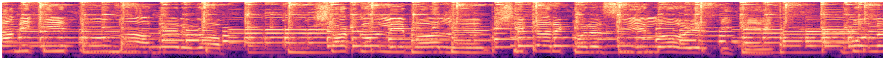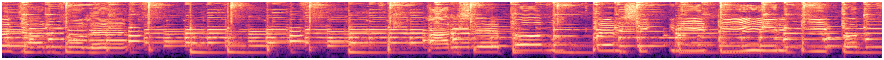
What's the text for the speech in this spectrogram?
আমি কি তোমাদের রব? সকলই বলে, স্বীকার করেছিল এটিকে। বলে যার বলে, আর সে প্রভুত্বের স্বীকৃতির কৃতক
